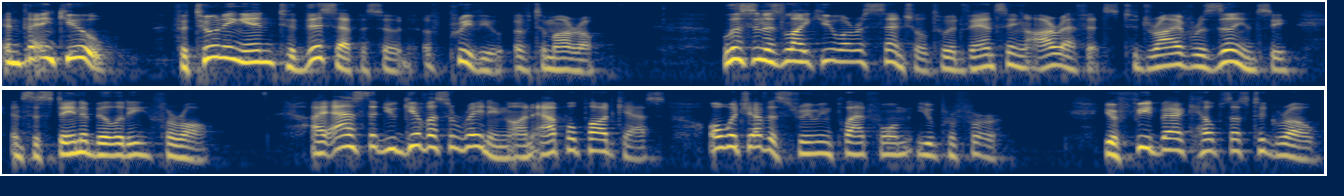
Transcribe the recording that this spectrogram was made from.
And thank you for tuning in to this episode of Preview of Tomorrow. Listeners like you are essential to advancing our efforts to drive resiliency and sustainability for all. I ask that you give us a rating on Apple Podcasts or whichever streaming platform you prefer. Your feedback helps us to grow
